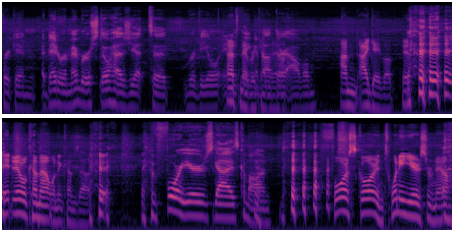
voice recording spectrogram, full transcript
Freaking A Day to Remember still has yet to reveal anything That's never about their out. album. I'm I gave up. It, it it'll come out when it comes out. Four years, guys, come on. Four score and twenty years from now.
